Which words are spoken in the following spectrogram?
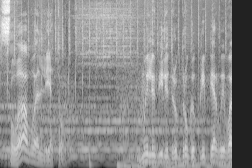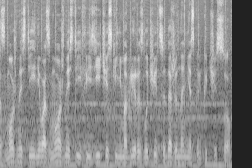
Слава лету! Мы любили друг друга при первой возможности и невозможности и физически не могли разлучиться даже на несколько часов.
